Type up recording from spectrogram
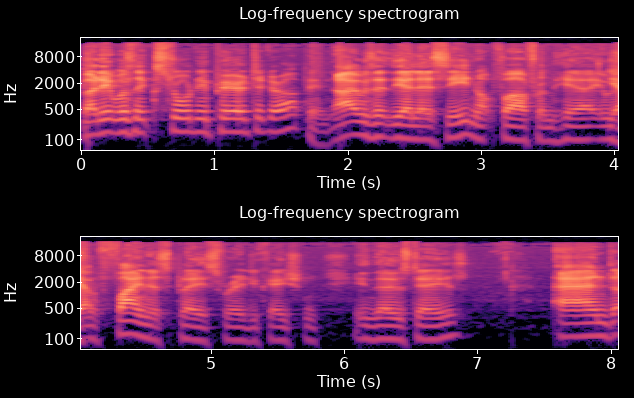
But it was an extraordinary period to grow up in. I was at the LSE, not far from here. It was Yep. the finest place for education in those days, and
